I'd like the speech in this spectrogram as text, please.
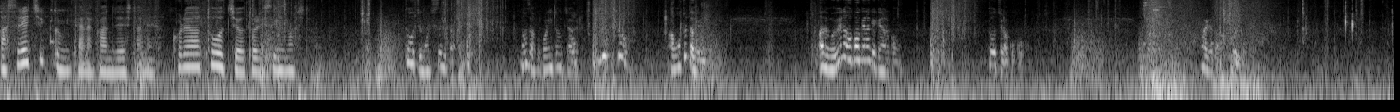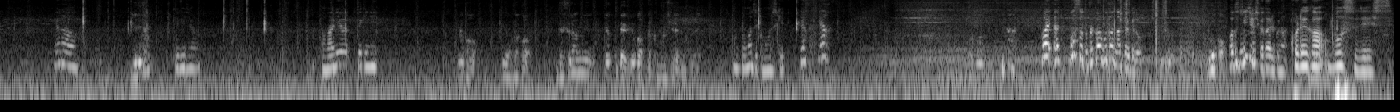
アスレチックみたいな感じでしたね。これはトーチを取りすぎました。トーチ持ちすぎた？まずはここにトーチある。あ持ってた。けどあでも上の箱開けなきゃいけないのかも。トーチはここ。入れた。やだ。ギリじゃん。あマリオ的に。なんか、もうなんか、デスランにやってよかったかもしれないので。ほんとマジかもしきやや。はいあボスと戦うことになったけど。私20しか体力ない。これがボスです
